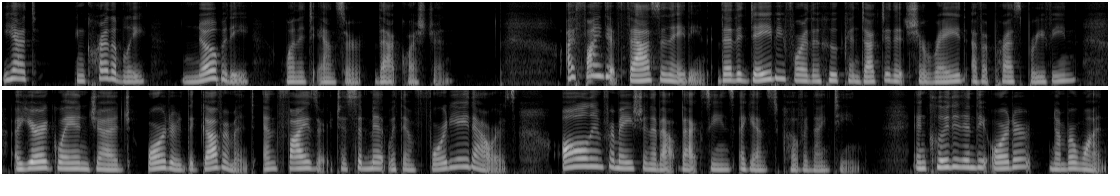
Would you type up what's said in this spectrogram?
Yet, incredibly, nobody wanted to answer that question. I find it fascinating that the day before the WHO conducted its charade of a press briefing, a Uruguayan judge ordered the government and Pfizer to submit within 48 hours all information about vaccines against COVID 19. Included in the order, number one,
